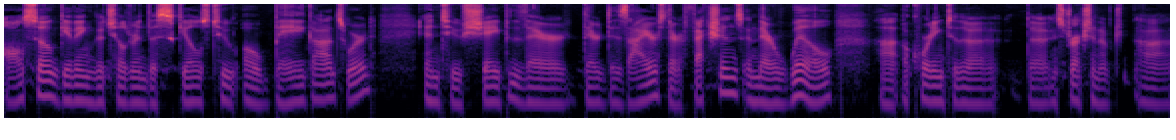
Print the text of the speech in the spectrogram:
also giving the children the skills to obey God's word and to shape their their desires, their affections, and their will uh, according to the the instruction of uh,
